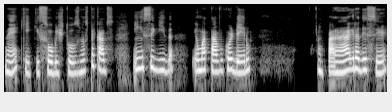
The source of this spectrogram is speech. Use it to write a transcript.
né? Que, que soube de todos os meus pecados, e em seguida eu matava o cordeiro para agradecer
